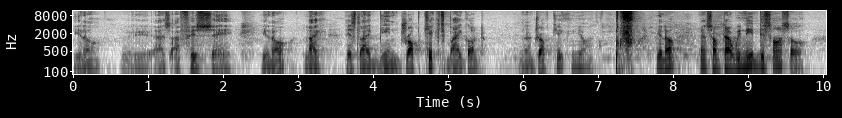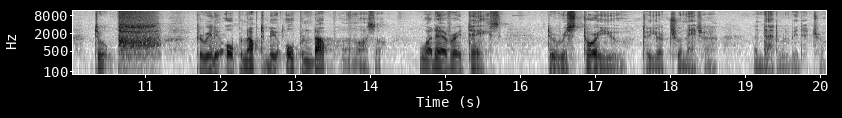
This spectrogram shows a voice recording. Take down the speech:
You know, as Afiz say, you know, like it's like being drop kicked by God. You know, drop kick, you know, you know. And sometimes we need this also to to really open up, to be opened up also, whatever it takes to restore you to your true nature, and that will be the truth.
